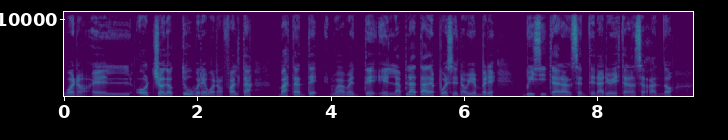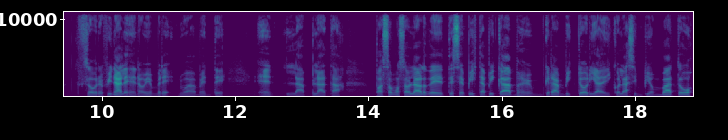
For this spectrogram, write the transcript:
bueno, el 8 de octubre, bueno, falta bastante nuevamente en La Plata, después en noviembre visitarán Centenario y estarán cerrando sobre finales de noviembre nuevamente en La Plata. Pasamos a hablar de TC Pista Pickup, eh, gran victoria de Nicolás Impiombato,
